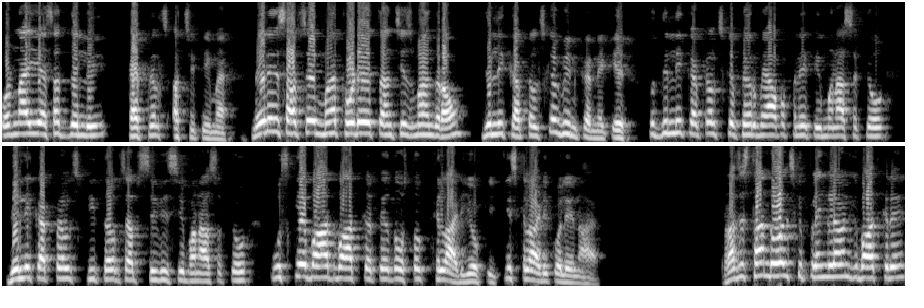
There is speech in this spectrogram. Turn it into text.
और ना ही ऐसा दिल्ली कैपिटल्स अच्छी टीम है। मेरे हिसाब से मैं थोड़े चांसेस मान रहा हूँ दिल्ली कैपिटल्स के विन करने के। तो दिल्ली कैपिटल्स के फेवर में आप अपनी टीम बना सकते हो। दिल्ली कैपिटल्स की तरफ़ से आप सीवीसी बना सकते हो। उसके बाद बात करते हैं दोस्तों खिलाड़ियों की, किस खिलाड़ी को लेना है। राजस्थान रॉयल्स की प्लेइंग इलेवन की बात करें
